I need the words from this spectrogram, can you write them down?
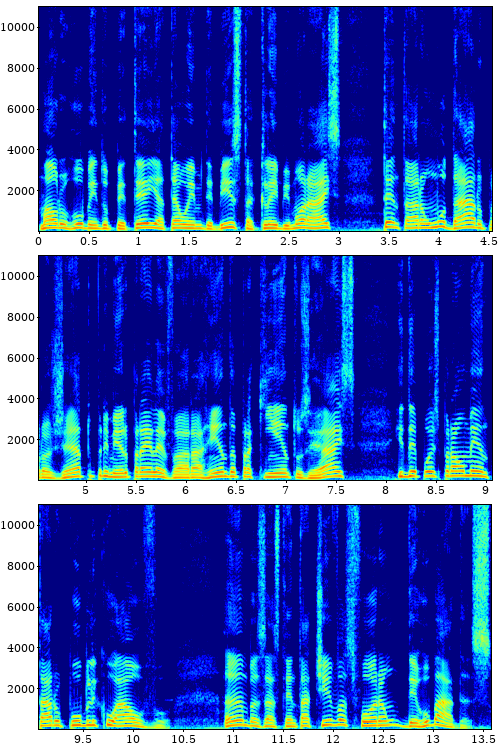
Mauro Rubem, do PT e até o MDBista Cleibe Moraes, tentaram mudar o projeto, primeiro para elevar a renda para 500 reais e depois para aumentar o público-alvo. Ambas as tentativas foram derrubadas.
